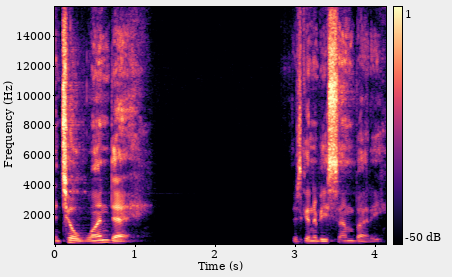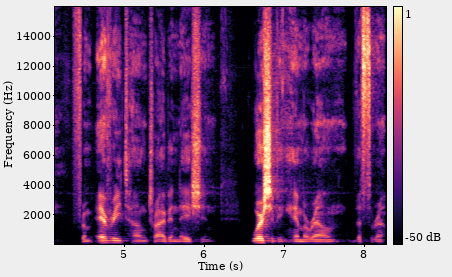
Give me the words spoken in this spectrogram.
Until one day, there's going to be somebody from every tongue, tribe, and nation worshiping him around the throne.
